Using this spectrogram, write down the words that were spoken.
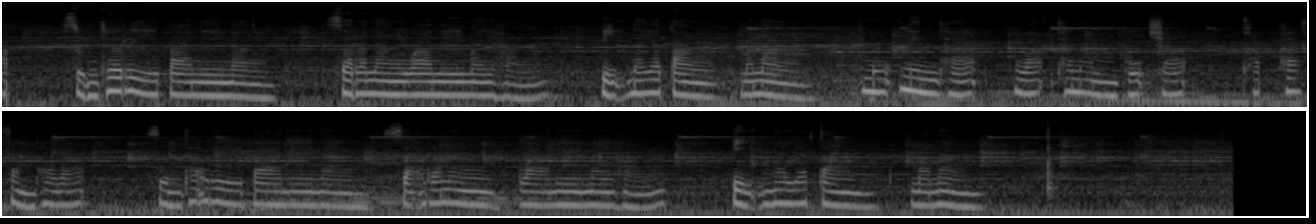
สุนทรีปานีนัง สรนังวานีไมหัง ปินยตังมะนัง มุนินทะ วะทนัมพุชะ คัพพสัมภวะ สุนทรีปานีนังสรนังวานีไมหัง ปินยตังมะนัง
